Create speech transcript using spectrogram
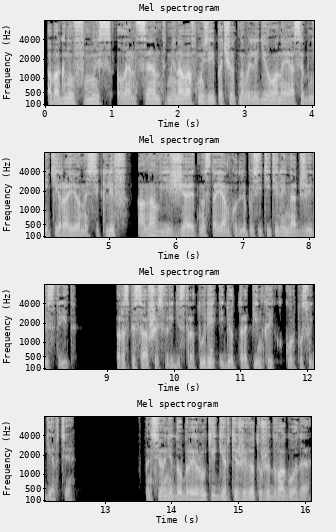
Обогнув мыс Лэнсенд, миновав музей почетного легиона и особняки района Сиклиф, она въезжает на стоянку для посетителей на Джири-стрит. Расписавшись в регистратуре, идет тропинкой к корпусу Герти. В пансионе «Добрые руки» Герти живет уже два года.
